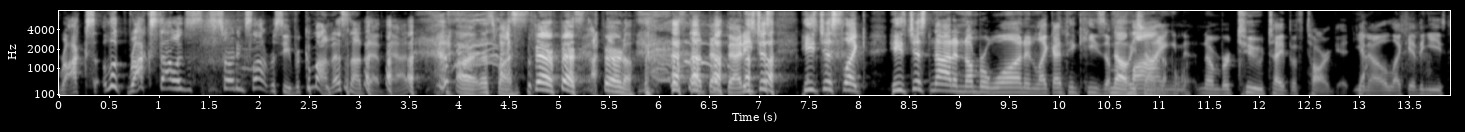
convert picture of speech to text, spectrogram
Rock look, rock is starting slot receiver. Come on, that's not that bad. All right, that's fine. fair, fair, fair enough. It's not that bad. He's just he's just like he's just not a number one, and like I think he's a No, he's fine number number, two type of target. You Yeah. know, like I think he's.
